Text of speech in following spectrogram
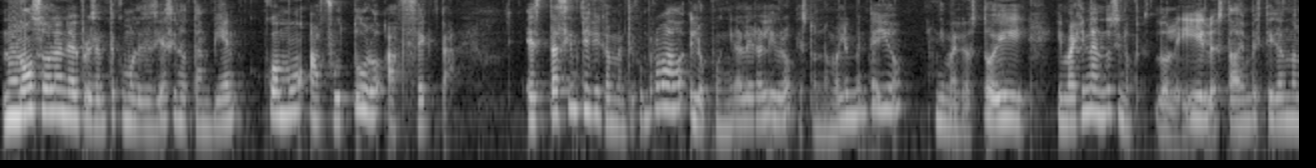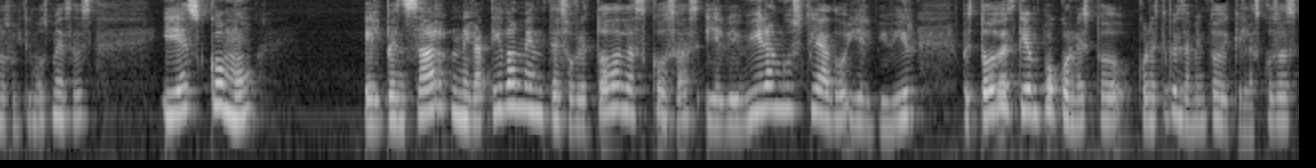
no solo en el presente, como les decía, sino también como a futuro afecta. Está científicamente comprobado y lo pueden ir a leer al libro, esto no me lo inventé yo, ni me lo estoy imaginando, sino pues lo leí, lo he estado investigando en los últimos meses. Y es como el pensar negativamente sobre todas las cosas y el vivir angustiado y el vivir pues todo el tiempo con esto, con este pensamiento de que las cosas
